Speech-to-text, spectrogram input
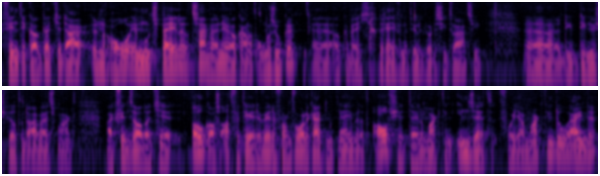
vind ik ook dat je daar een rol in moet spelen. Dat zijn wij nu ook aan het onderzoeken. Uh, ook een beetje gedreven natuurlijk door de situatie uh, die, die nu speelt in de arbeidsmarkt. Maar ik vind wel dat je ook als adverteerder weer de verantwoordelijkheid moet nemen dat als je telemarketing inzet voor jouw marketingdoeleinden,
